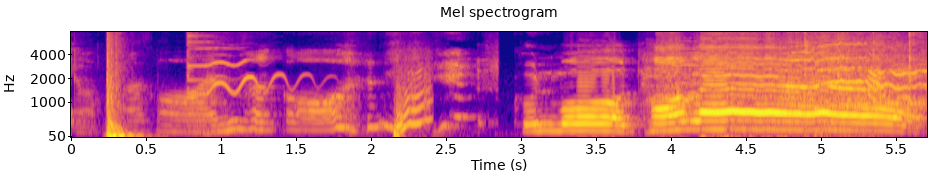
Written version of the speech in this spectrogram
เอามาก่อนมาก่อน คุณโมท้องแล้ว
